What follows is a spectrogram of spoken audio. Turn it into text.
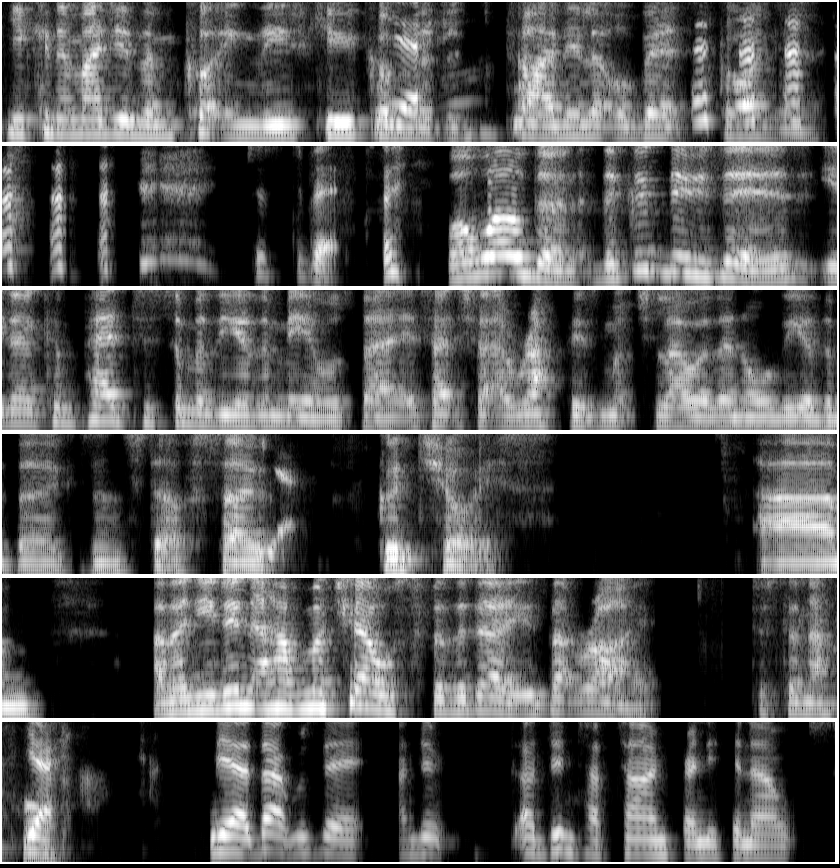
You can imagine them cutting these cucumbers yeah. into tiny little bits, can't you? Just a bit. Well, well done. The good news is, you know, compared to some of the other meals there, it's actually a wrap is much lower than all the other burgers and stuff. So yeah. good choice. Um, and then you didn't have much else for the day, is that right? Just an apple? Yes. Yeah, that was it. I didn't I didn't have time for anything else.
